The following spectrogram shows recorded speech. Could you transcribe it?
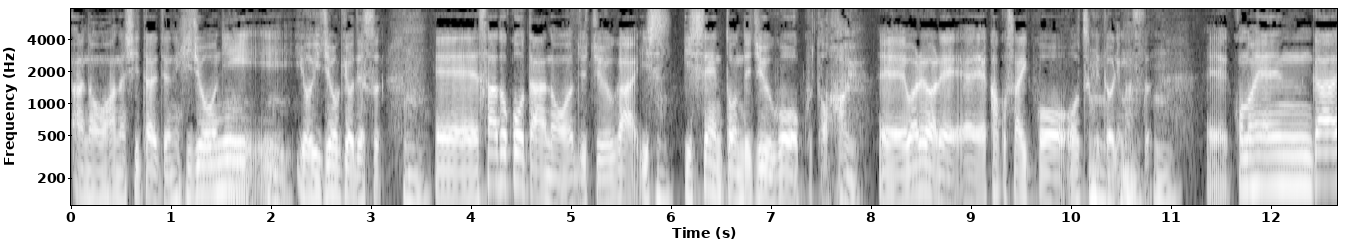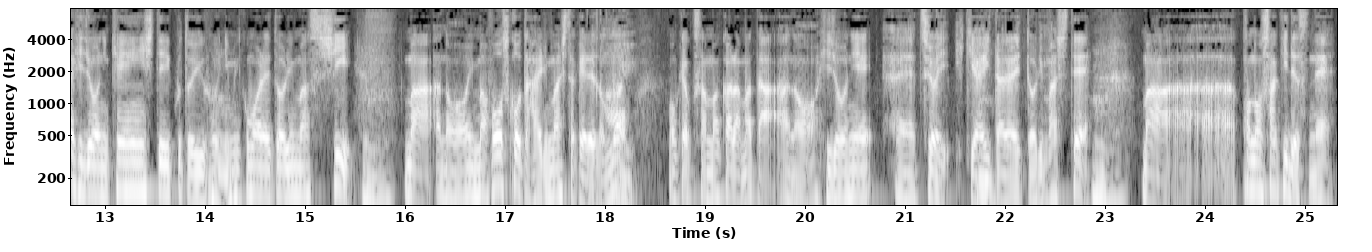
あのお話しいただいたように、非常に良い状況です、うん、えー、サードクォーターの受注が1000トンで15億と、はい。えー、われわれ過去最高をつけております。うんうんうんえー、この辺が非常に牽引していくというふうに見込まれておりますし、うん、まあ、あの今、フォースコート入りましたけれども、はい、お客様からまたあの非常に、えー、強い引き合いいただいておりまして、うん、まあ、この先ですね、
